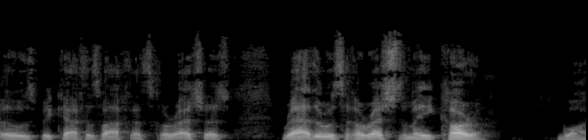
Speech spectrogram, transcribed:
it was bekachas v'achas chareshes, rather it was chareshes meikara. Why?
